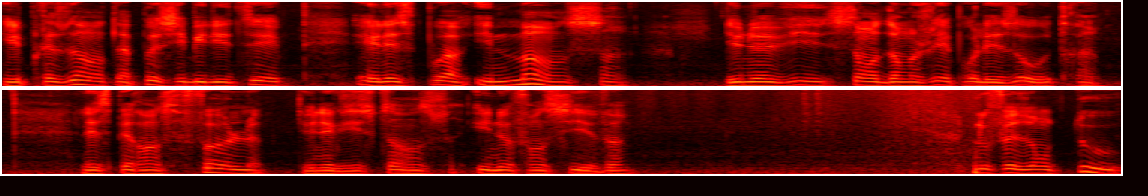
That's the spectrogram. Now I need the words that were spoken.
il présente la possibilité et l'espoir immense d'une vie sans danger pour les autres, l'espérance folle d'une existence inoffensive. Nous faisons tout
